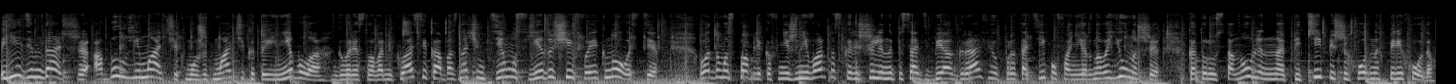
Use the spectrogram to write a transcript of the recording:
Едем дальше. А был ли мальчик? Может, мальчик это и не было? Говоря словами классика, обозначим тему следующей фейк-новости. В одном из пабликов Нижневартовска решили написать биографию прототипа фанерного юноши, который установлен на пяти пешеходных переходах.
